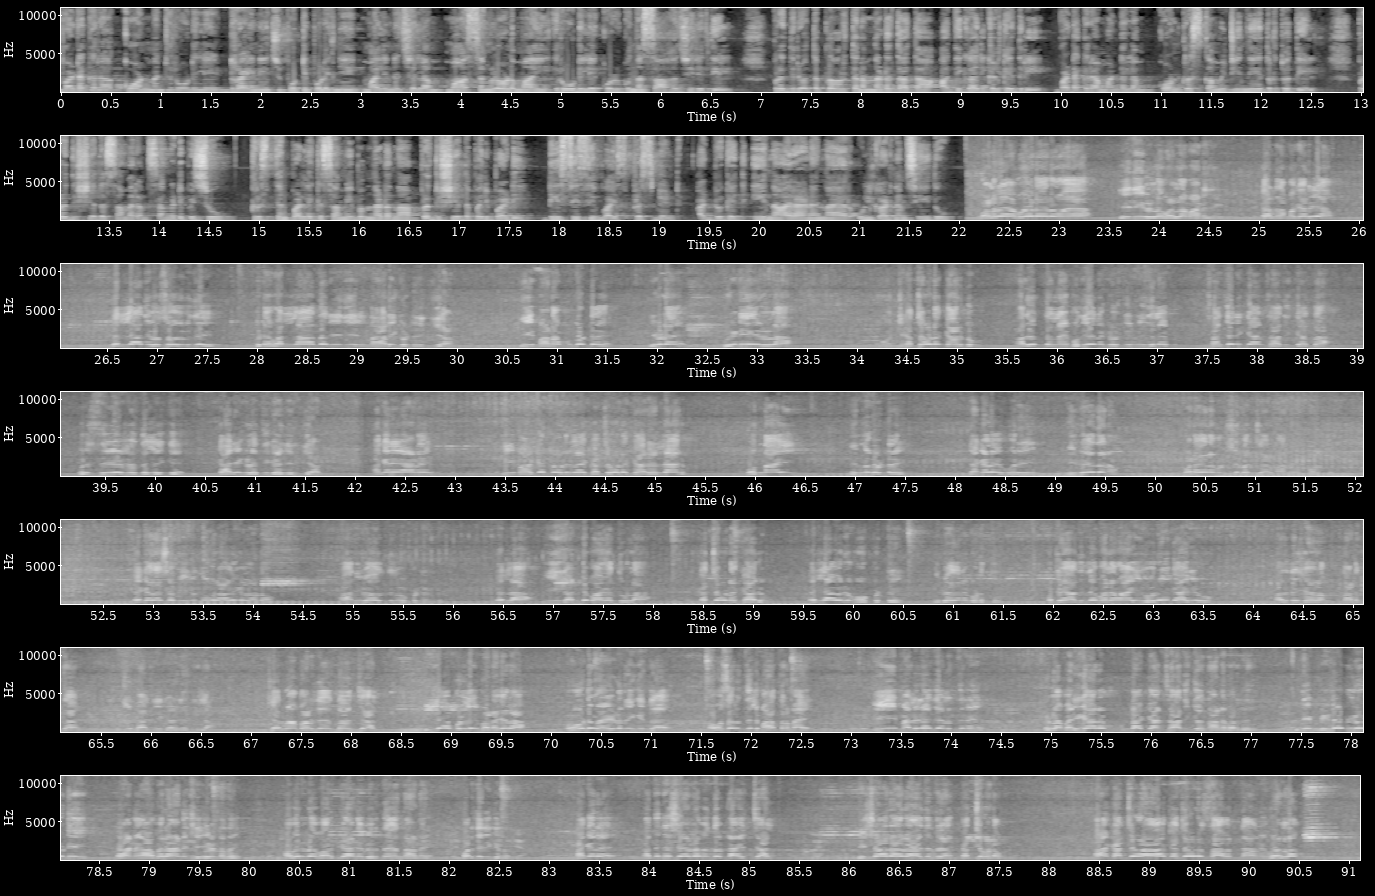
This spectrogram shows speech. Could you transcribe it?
വടകര കോൺവെന്റ് റോഡിലെ ഡ്രൈനേജ് പൊട്ടിപ്പൊളിഞ്ഞ് മലിനജലം മാസങ്ങളോളമായി റോഡിലേക്ക് ഒഴുകുന്ന സാഹചര്യത്തിൽ പ്രതിരോധ പ്രവർത്തനം നടത്താത്ത അധികാരികൾക്കെതിരെ വടകര മണ്ഡലം കോൺഗ്രസ് കമ്മിറ്റി നേതൃത്വത്തിൽ പ്രതിഷേധ സമരം സംഘടിപ്പിച്ചു. ക്രിസ്ത്യൻ പള്ളിക്ക് സമീപം നടന്ന പ്രതിഷേധ പരിപാടി D vice president advocate E Narayanan Nair ഉദ്ഘാടനം ചെയ്തു. വളരെ അപകടകരമായ രീതിയിലുള്ള വെള്ളമാണിത്. കാരണം നമുക്കറിയാം എല്ലാ ദിവസവും ഇത് ഇവിടെ വല്ലാത്ത രീതിയിൽ മാറിക്കൊണ്ടിരിക്കുകയാണ് ഈ മണം കൊണ്ട് ഇവിടെ വീടിലുള്ള കച്ചവടക്കാർക്കും അതിൽ തന്നെ പൊതുജനങ്ങൾക്കും ഇതിലെ സഞ്ചരിക്കാൻ സാധിക്കാത്ത ഒരു സ്ഥിതിവിശേഷത്തിലേക്ക് കാര്യങ്ങൾ എത്തിക്കഴിഞ്ഞിരിക്കുകയാണ്. അങ്ങനെയാണ് ഈ മാർക്കറ്റ് റോഡിലെ കച്ചവടക്കാരെല്ലാവരും ഒന്നായി നിന്നുകൊണ്ട് ഞങ്ങൾ ഒരു നിവേദനം വടകര മുനിസിപ്പൽ ചെയർമാന് കൊടുത്തു ഏകദേശം ഇരുന്നൂറ് ആളുകളോളം ആ നിവേദനത്തിൽ ഒപ്പിട്ടുണ്ട് എല്ലാ ഈ രണ്ട് ഭാഗത്തുള്ള കച്ചവടക്കാരും എല്ലാവരും ഒപ്പിട്ട് നിവേദനം കൊടുത്തു. പക്ഷേ അതിന്റെ ഫലമായി ഒരു കാര്യവും അതിനുശേഷം നടത്താൻ മുനിസിപ്പാലിറ്റി കഴിഞ്ഞിട്ടില്ല. ചെയർമാൻ പറഞ്ഞത് എന്താണെന്ന് വെച്ചാൽ ഇല്ലാപ്പള്ളി വടകര റോഡ് വൈഡനിങ്ങിന്റെ അവസരത്തിൽ മാത്രമേ ഈ മലിനജലത്തിന് ഉള്ള പരിഹാരം ഉണ്ടാക്കാൻ സാധിക്കുമെന്നാണ് പറഞ്ഞത്. ഇനി പി ഡബ്ല്യു ഡി ആണ് അവരാണ് ചെയ്യേണ്ടത്. അവരുടെ വർക്കാണ് വരുന്നതെന്നാണ് പറഞ്ഞിരിക്കുന്നത്. അങ്ങനെ അതിനുശേഷം എന്തുണ്ടായിച്ചാൽ നിഷാര രാജന്റെ കച്ചവടം. ആ കച്ചവട ആ കച്ചവട സ്ഥാപനത്തിനാണ് വെള്ളം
